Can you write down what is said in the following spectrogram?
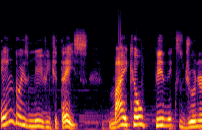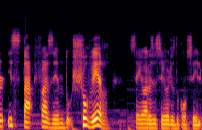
em 2023, Michael Penix Jr. está fazendo chover, senhoras e senhores do conselho.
